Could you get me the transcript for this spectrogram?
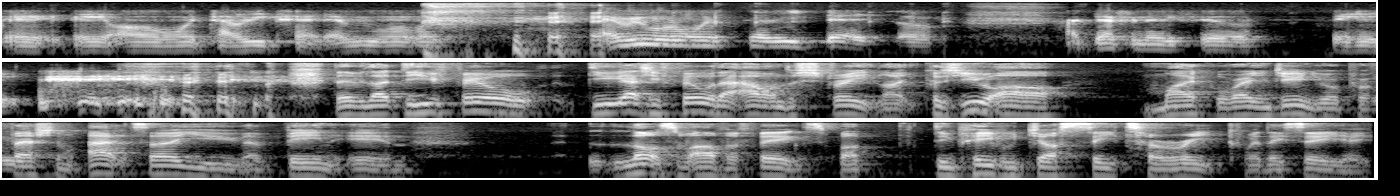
they they all want Tariq's head. Everyone wants everyone wants Tariq dead. So I definitely feel the hate. Like, do you feel? Do you actually feel that out on the street? Like, because you are Michael Rainey Jr. You're a professional actor. You have been in lots of other things, but do people just see Tariq when they see you?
